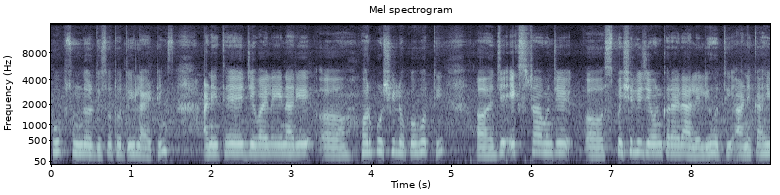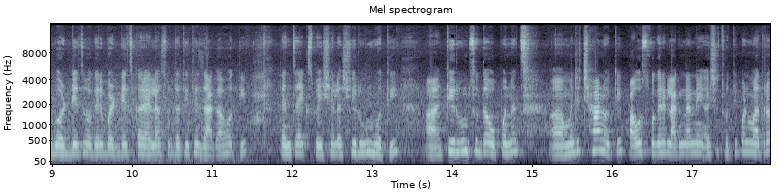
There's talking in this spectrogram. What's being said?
खूप सुंदर दिसत होती ही लायटिंग्स आणि इथे जेवायला येणारी भरपूरशी लोकं होती. जे एक्स्ट्रा म्हणजे स्पेशली जेवण करायला आलेली होती. आणि काही बर्थडेज वगैरे बर्थडेज करायलासुद्धा तिथे जागा होती. त्यांचा एक स्पेशल अशी रूम होती. ती रूमसुद्धा ओपनच म्हणजे छान होती. पाऊस वगैरे लागणार नाही अशीच होती पण मात्र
